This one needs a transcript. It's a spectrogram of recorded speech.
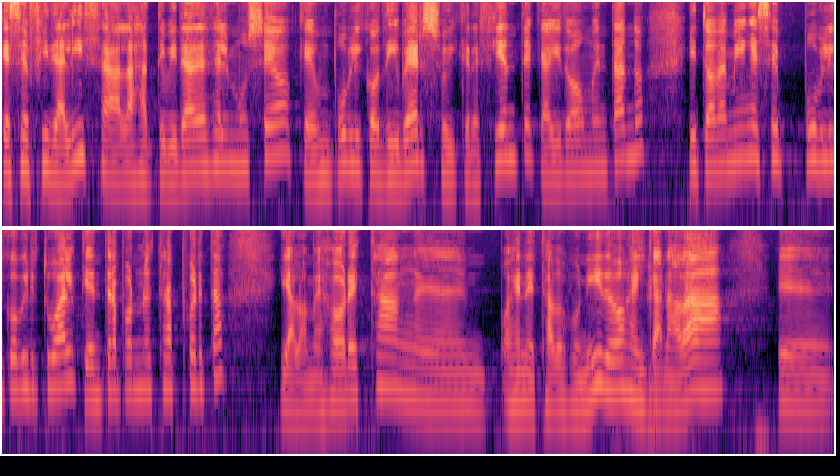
se fideliza a las actividades del museo, que es un público diverso y creciente, que ha ido aumentando, y también ese público virtual que entra por nuestras puertas y a lo mejor están en, pues, en Estados Unidos, en Canadá. Eh,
